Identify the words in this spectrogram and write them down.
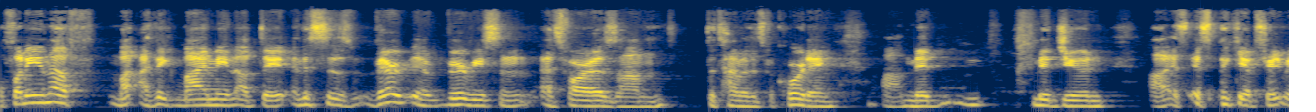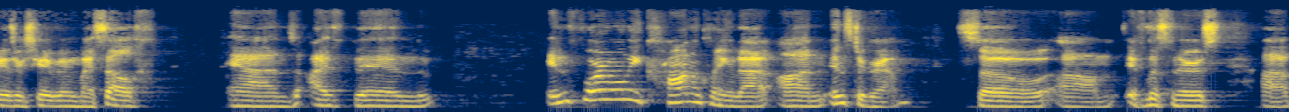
Well, funny enough, my, I think my main update, and this is very very recent as far as um, the time of this recording, uh, mid mid June. Uh, it's, it's picking up straight razor shaving myself, and I've been informally chronicling that on Instagram. So um, if listeners uh,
